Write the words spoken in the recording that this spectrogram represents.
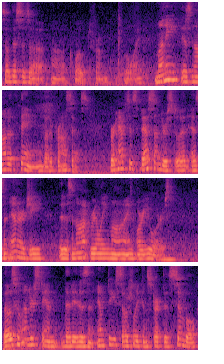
So this is a, a quote from Loy. Money is not a thing, but a process. Perhaps it's best understood as an energy that is not really mine or yours. Those who understand that it is an empty, socially constructed symbol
